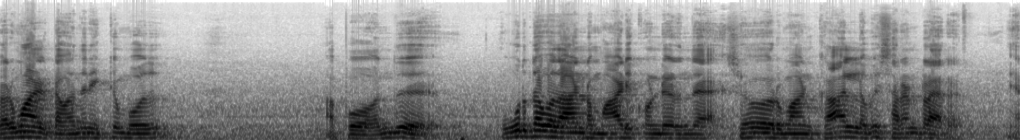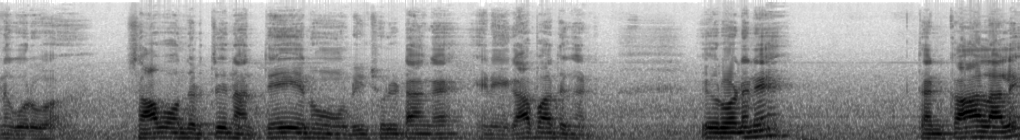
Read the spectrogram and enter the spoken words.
பெருமாள்கிட்ட வந்து நிற்கும்போது அப்போது வந்து ஊர்தவதாண்டம் ஆடிக்கொண்டிருந்த சிவபெருமான் காலில் போய் சரண்டாரு. எனக்கு ஒரு சாபம் வந்துடுத்து நான் தேயணும் அப்படின்னு சொல்லிட்டாங்க. என்னை காப்பாற்றுங்க இவர் உடனே தன் காலாலே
